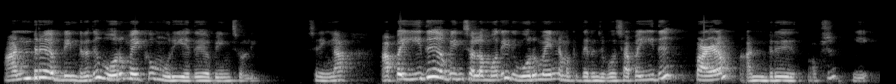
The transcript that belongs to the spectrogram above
அன்று அப்படின்றது ஒருமைக்கும் உரியது அப்படின்னு சொல்லி. சரிங்களா? அப்ப இது அப்படின்னு சொல்லும் போது இது ஒருமைன்னு நமக்கு தெரிஞ்சு போச்சு. அப்ப இது பழம் அன்று. ஆப்ஷன் ஏ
